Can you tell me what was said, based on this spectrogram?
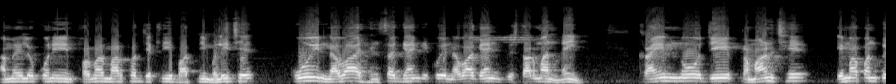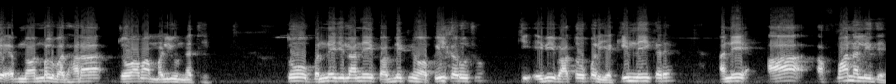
અમે લોકોની ઇન્ફોર્મર મારફત જેટલી બાતમી મળી છે, કોઈ નવા હિંસક ગેંગ કે કોઈ નવા ગેંગ વિસ્તારમાં નહીં. ક્રાઇમનો જે પ્રમાણ છે, એમાં પણ કોઈ એબનોર્મલ વધારા જોવામાં મળ્યું નથી. તો બંને જિલ્લાની પબ્લિકને અપીલ કરું છું કે એવી વાતો પર યકીન નહીં કરે અને આ અફવાના લીધે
